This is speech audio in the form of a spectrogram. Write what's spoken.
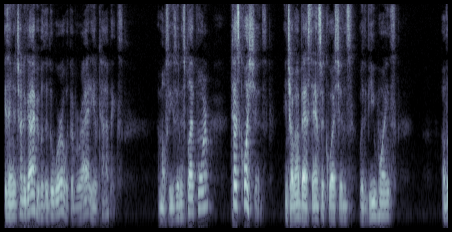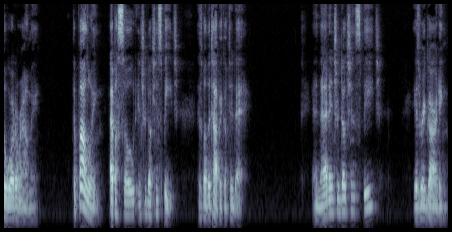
is aimed at trying to guide people through the world with a variety of topics. I'm also using this platform to ask questions and try my best to answer questions with viewpoints of the world around me. The following episode introduction speech is about the topic of today. And that introduction speech is regarding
